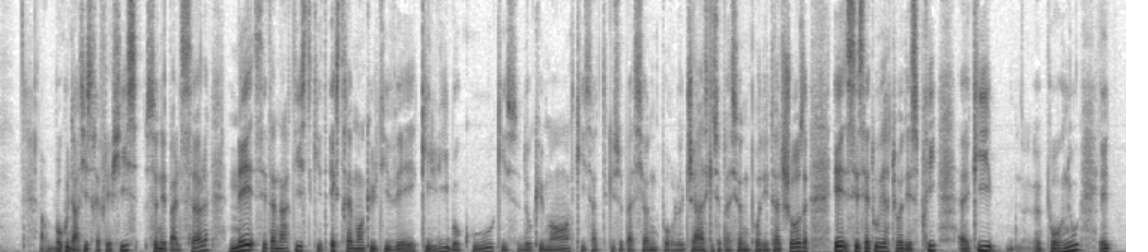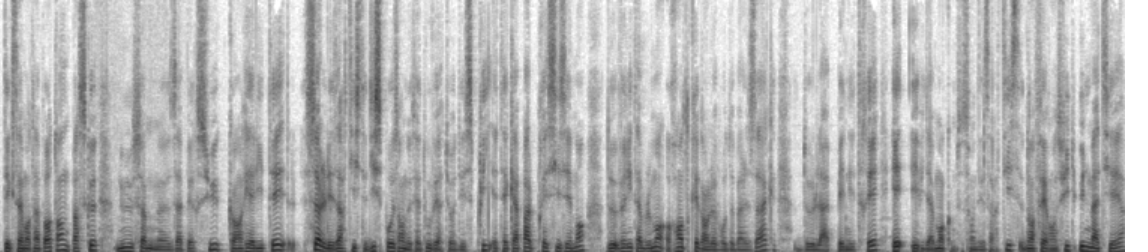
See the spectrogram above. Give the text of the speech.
beaucoup d'artistes réfléchissent, ce n'est pas le seul, mais c'est un artiste qui est extrêmement cultivé, qui lit beaucoup, qui se documente, qui, se passionne pour le jazz, qui se passionne pour des tas de choses. Et c'est cette ouverture d'esprit euh, qui, euh, pour nous, est extrêmement importante parce que nous nous sommes aperçus qu'en réalité, seuls les artistes disposant de cette ouverture d'esprit étaient capables précisément de véritablement rentrer dans l'œuvre de Balzac, de la pénétrer et évidemment, comme ce sont des artistes, d'en faire ensuite une matière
